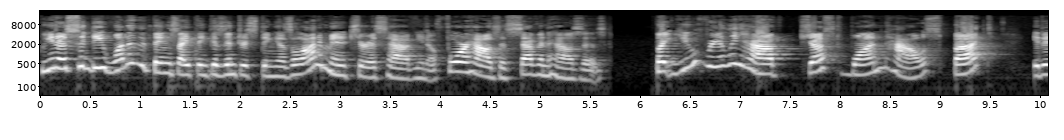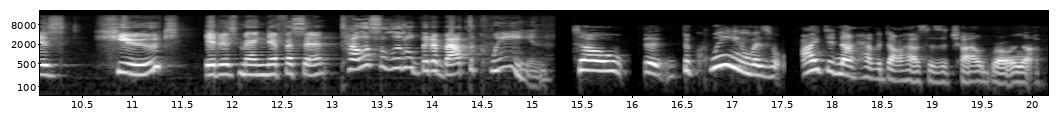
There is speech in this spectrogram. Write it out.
You know, Cindy, one of the things I think is interesting is a lot of miniaturists have, you know, four houses, seven houses, but you really have just one house, but it is huge. It is magnificent. Tell us a little bit about the Queen. So the the Queen was I did not have a dollhouse as a child growing up.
